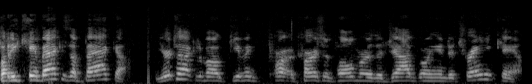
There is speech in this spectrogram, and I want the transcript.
But he came back as a backup. You're talking about giving Car- Carson Palmer the job going into training camp.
